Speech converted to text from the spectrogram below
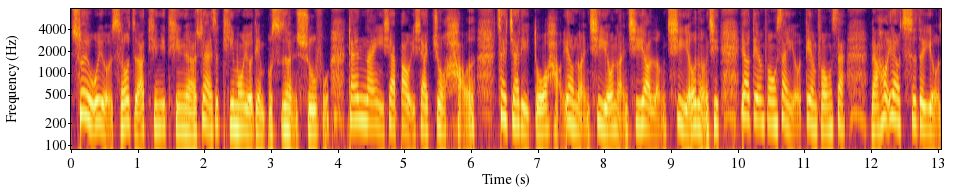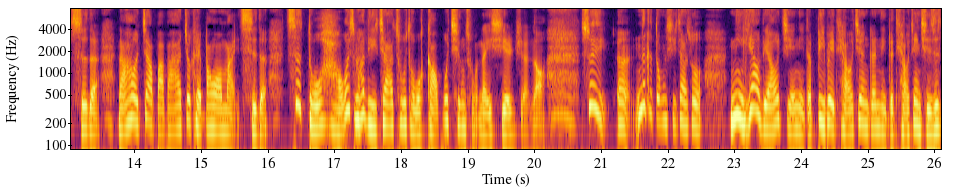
所以我有时候只要听一听啊，虽然是 Kimo 有点不是很舒服，但是奶一下抱抱一下就好了。在家里多好，要暖气有暖气，要冷气有冷气，要电风扇有电风扇，然后要吃的有吃的，然后叫爸爸就可以帮我买吃的，这多好！为什么要离家出走？我搞不清楚那些。人哦，所以呃，那个东西叫做你要了解你的必备条件跟你的条件，其实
